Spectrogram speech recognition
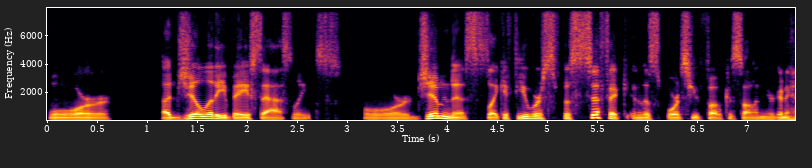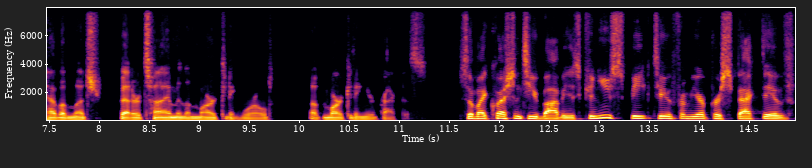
or agility based athletes or gymnasts, like if you were specific in the sports you focus on, you're going to have a much better time in the marketing world of marketing your practice. So my question to you, Bobby, is: Can you speak to, from your perspective,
